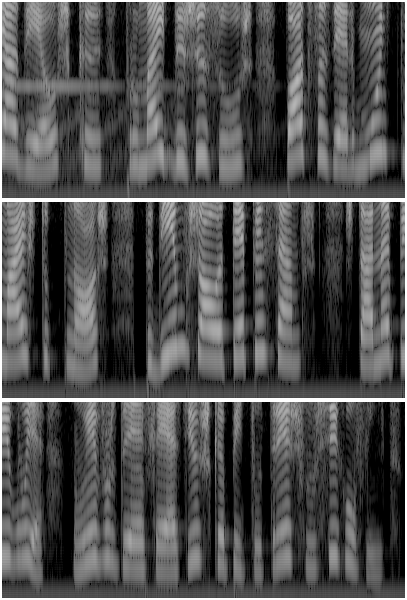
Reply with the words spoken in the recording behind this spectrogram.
Glória a Deus que, por meio de Jesus, pode fazer muito mais do que nós pedimos ou até pensamos. Está na Bíblia, no livro de Efésios, capítulo 3, versículo 20.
